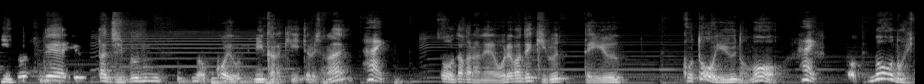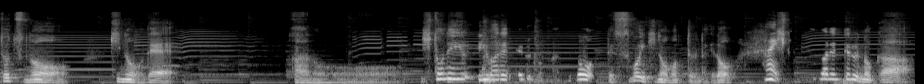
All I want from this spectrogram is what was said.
自分で言った自分の声を耳から聞いてるじゃない？はい。そう、だからね、俺はできるっていうことを言うのも、はい。脳の一つの機能で、あのー人に言われてるのか、脳ってすごい機能を持ってるんだけど、はい。人に言われてるのか、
